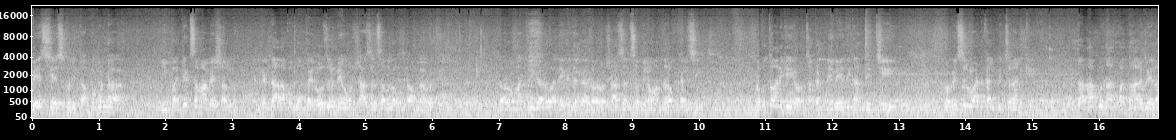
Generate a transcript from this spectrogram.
బేస్ చేసుకుని తప్పకుండా ఈ బడ్జెట్ సమావేశాల్లో ఎందుకంటే దాదాపు ముప్పై రోజులు మేము శాసనసభలో ఉంటాం కాబట్టి గౌరవ మంత్రి గారు అదేవిధంగా గౌరవ శాసనసభ్యులం అందరం కలిసి ప్రభుత్వానికి ఒక చక్కటి నివేదిక అందించి ఒక వెసులుబాటు కల్పించడానికి దాదాపు నాకు పద్నాలుగు వేల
